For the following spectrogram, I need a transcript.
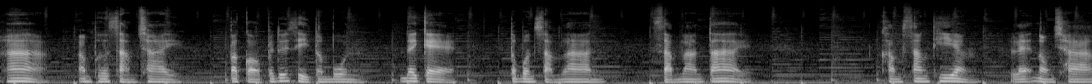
15. อำเภอสามชัย ประกอบไปด้วย 4 ตำบล ได้แก่ ตำบลสามลาน สามลานใต้ คำสร้างเที่ยง และหนองช้าง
